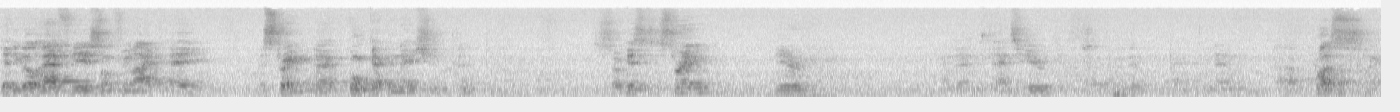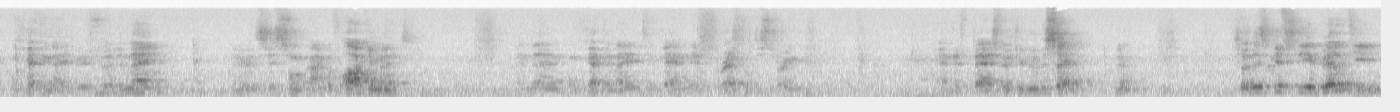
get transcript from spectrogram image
then you will have here something like a, a string concatenation. eh? So this is a string here, and then it ends here, and then uh, plus concatenate with the name, which is some kind of argument, and then concatenate again the rest of the string, and with password you do the same. yeah? So this gives the ability,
